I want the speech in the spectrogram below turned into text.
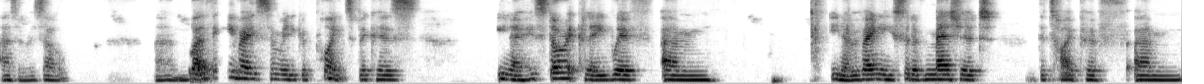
as a result um, right. but i think you raised some really good points because you know historically we've um, you know we've only sort of measured the type of um,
